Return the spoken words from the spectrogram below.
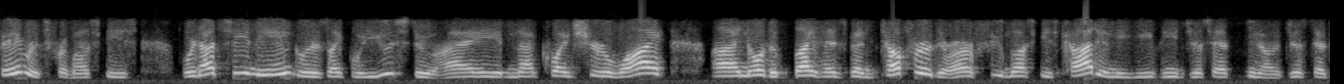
favorites for muskies. We're not seeing the anglers like we used to. I am not quite sure why. I know the bite has been tougher. There are a few muskies caught in the evening, just at you know, just at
